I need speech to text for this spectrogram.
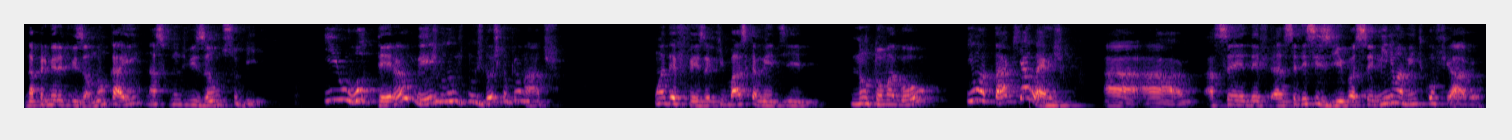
na primeira divisão não cair, na segunda divisão subir. E o roteiro é o mesmo nos dois campeonatos. Uma defesa que basicamente não toma gol e um ataque alérgico a, a, a, ser, a ser decisivo, a ser minimamente confiável.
